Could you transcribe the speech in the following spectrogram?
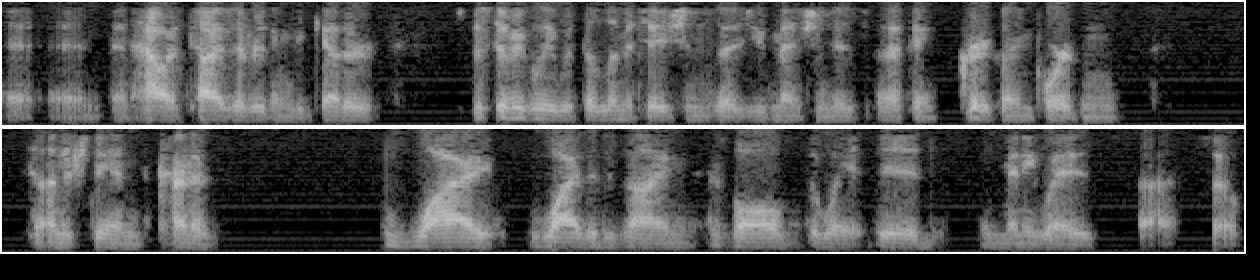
and, and how it ties everything together, specifically with the limitations, as you mentioned, is, I think, critically important to understand kind of why, why the design evolved the way it did in many ways. Uh, so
